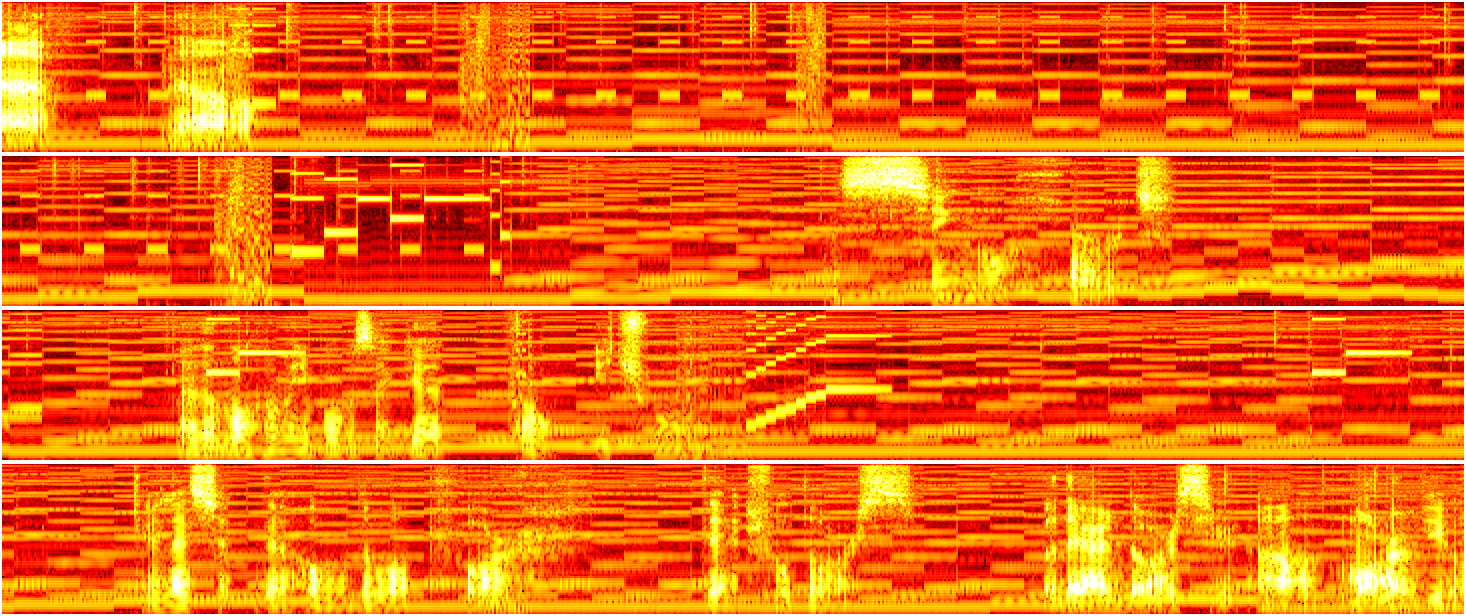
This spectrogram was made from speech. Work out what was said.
Ah, no. A single heart. I don't know how many moves I get from each one. Okay, let's check the hole in the wall before the actual doors. But there are doors here. Oh, more of you.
